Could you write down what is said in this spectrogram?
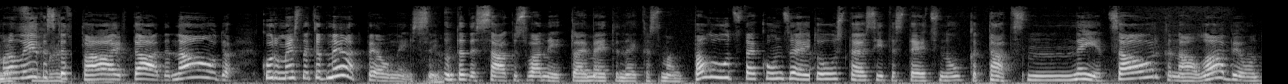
Man liekas, ka tā ir tāda nauda, kuru mēs nekad neatpelnīsim. Un tad es sāku zvanīt tai meitenei, kas man palūdz tai kundzei to uztaisīt. Es teicu, nu, ka tā tas neiet cauri, ka nav labi. Un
